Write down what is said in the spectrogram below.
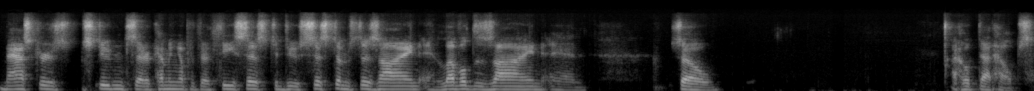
master's students that are coming up with their thesis to do systems design and level design, and so I hope that helps.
